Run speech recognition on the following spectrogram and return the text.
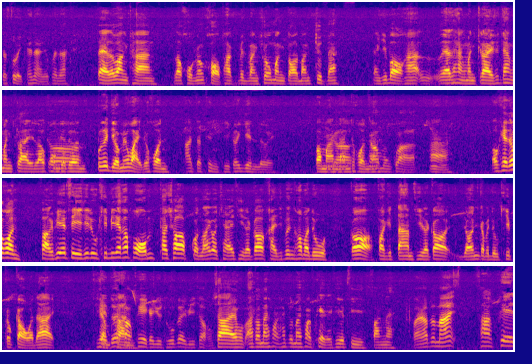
จะสวยแค่ไหนทุกคนนะ แต่ระหว่างทางเราคงต้องขอพักเป็นบางช่วงบางตอนบางจุดนะ อย่างที่บอกฮะระยะทางมันไกลเส้นทางมันไกล เราคงจะเดินปื้ดเดียวไม่ไหวทุกคนอาจจะถึงทีก็เย็นเลยประมาณนั้นทุกคนนะเก้าโมงกว่า อ่า โอเคทุกคน ฝากพี่เอฟซีที่ดูคลิปนี้นะครับผม ถ้าชอบกดไลค์กดแชร์ทีแล้วก็ใครที่เพิ่งเข้ามาดู ก็ฝากติดตามทีแล้วก็ย้อนกลับไปดูคลิปเก่าๆก็ได้ที่เห็นด้วยสำคัญฟังเพจกับ YouTube เลย V2 ใช่ผมอะต้นไม้ฝากให้ต้นไม้ฝากเพจให้พี่เอฟซีฟังหน่อยไปครับต้นไม้ ฝากเพจ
